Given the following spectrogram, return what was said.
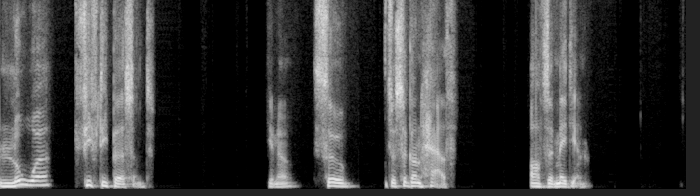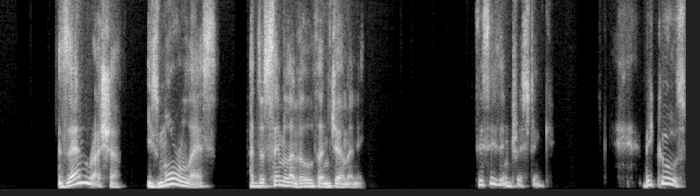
lower 50%, you know, so the second half of the median, then Russia is more or less at the same level than Germany. This is interesting because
